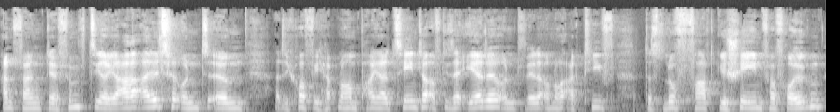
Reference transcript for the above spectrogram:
Anfang der 50er Jahre alt und ähm, also ich hoffe, ich habe noch ein paar Jahrzehnte auf dieser Erde und werde auch noch aktiv das Luftfahrtgeschehen verfolgen.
